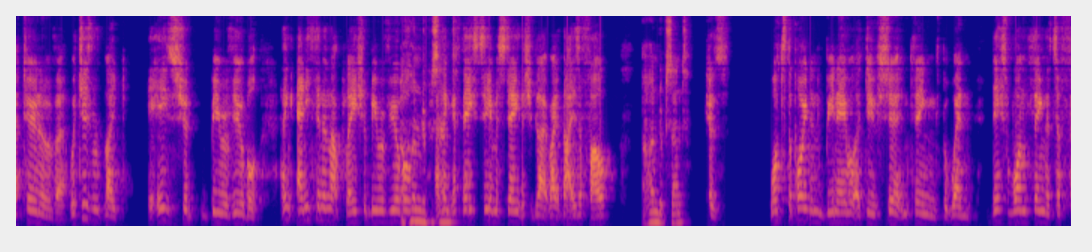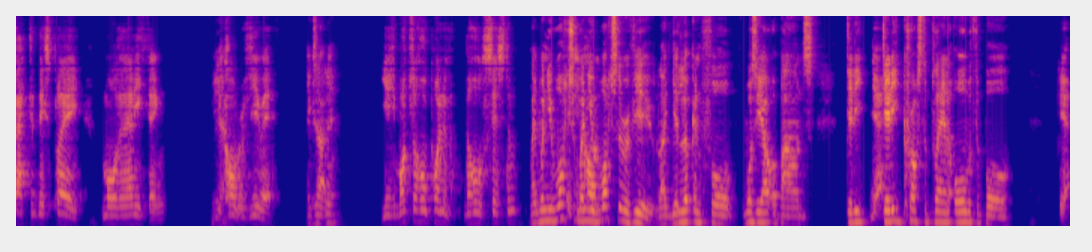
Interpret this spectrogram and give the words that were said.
a turnover, which is like it is should be reviewable. I think anything in that play should be reviewable. 100%. I think if they see a mistake, they should be like, right, that is a foul. hundred percent. Because what's the point in being able to do certain things, but when this one thing that's affected this play more than anything, you can't review it. exactly. You, what's the whole point of the whole system? Like when you watch you when you can't- watch the review, like you're looking for was he out of bounds? Did he Yeah. did he cross the plane at all with the ball? Yeah.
